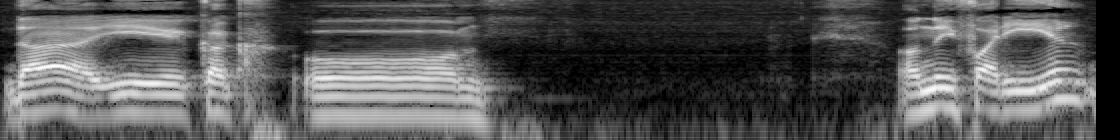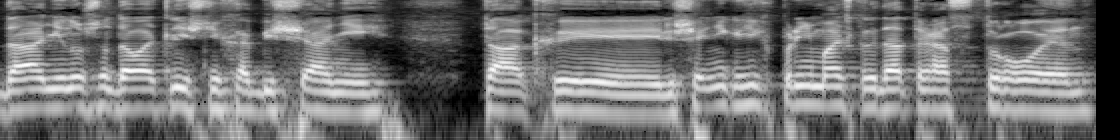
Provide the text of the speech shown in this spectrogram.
да, и как о, на эйфории, да, не нужно давать лишних обещаний, так и решений каких принимать, когда ты расстроен.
